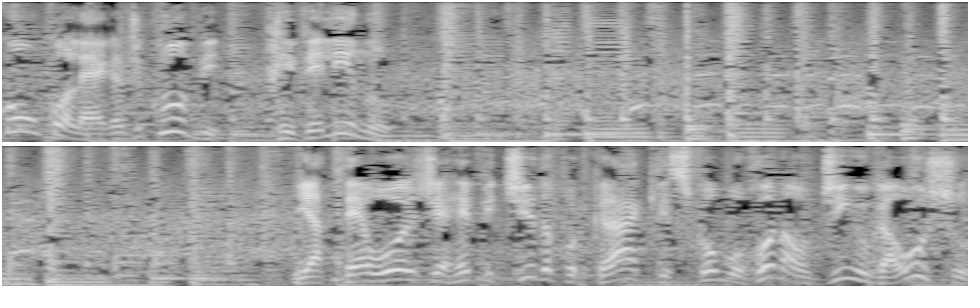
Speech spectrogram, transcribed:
com um colega de clube, Rivelino. E até hoje é repetida por craques como Ronaldinho Gaúcho,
